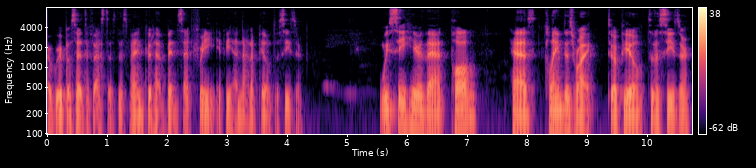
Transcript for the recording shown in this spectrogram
Agrippa said to Festus, This man could have been set free if he had not appealed to Caesar. We see here that Paul has claimed his right to appeal to the Caesar.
